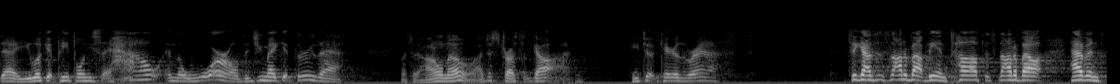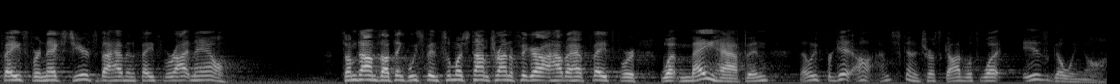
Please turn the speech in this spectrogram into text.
day. You look at people and you say, How in the world did you make it through that? I say, I don't know. I just trusted God. He took care of the rest. See, guys, it's not about being tough. It's not about having faith for next year. It's about having faith for right now. Sometimes I think we spend so much time trying to figure out how to have faith for what may happen that we forget, oh, I'm just going to trust God with what is going on.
